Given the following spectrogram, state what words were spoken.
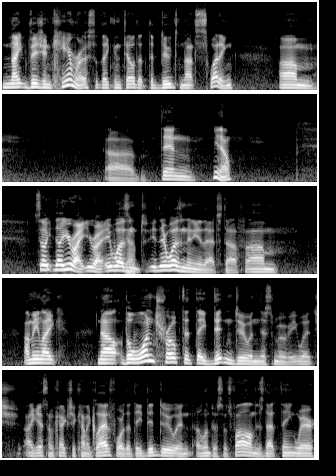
night vision camera, so they can tell that the dude's not sweating. Um, uh, then you know. So no, you're right. You're right. It wasn't. There wasn't any of that stuff. Um, I mean, like now the one trope that they didn't do in this movie, which I guess I'm actually kind of glad for that they did do in Olympus Has Fallen, is that thing where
